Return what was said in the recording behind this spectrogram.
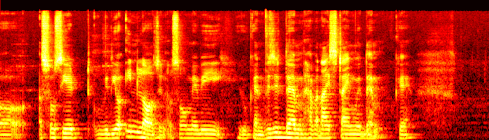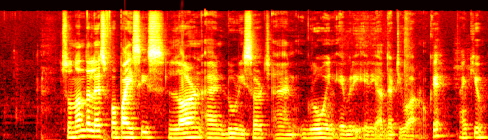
uh, associate with your in-laws you know so maybe you can visit them have a nice time with them okay so nonetheless for Pisces, learn and do research and grow in every area that you are. Okay. Thank you.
